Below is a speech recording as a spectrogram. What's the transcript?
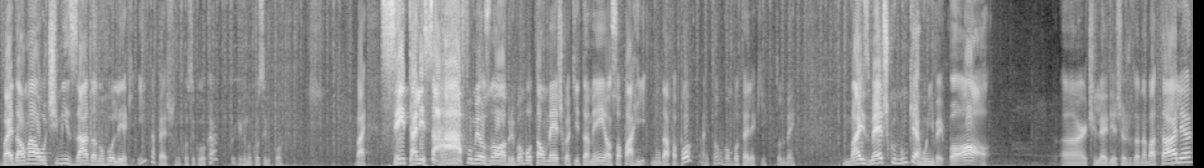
Vai dar uma otimizada no rolê aqui. Eita, peste, não consigo colocar? Por que, que eu não consigo pôr? Vai. Senta ali, sarrafo, meus nobres. Vamos botar um médico aqui também, ó. Só pra rir. Não dá pra pôr? Ah, então vamos botar ele aqui. Tudo bem. Mas médico nunca é ruim, velho. Oh. A artilharia te ajuda na batalha.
